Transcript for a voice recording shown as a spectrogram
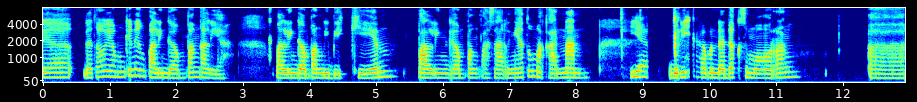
ya nggak tahu ya mungkin yang paling gampang kali ya. Paling gampang dibikin paling gampang pasarnya tuh makanan. Iya. Jadi kayak mendadak semua orang uh,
